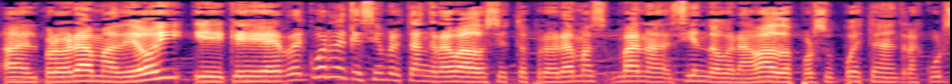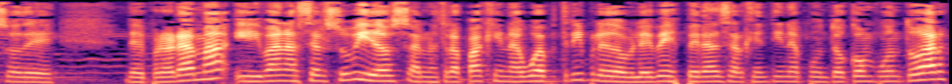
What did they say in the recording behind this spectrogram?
al programa de hoy, eh, que recuerde que siempre están grabados estos programas, van siendo grabados, por supuesto, en el transcurso de, del programa y van a ser subidos a nuestra página web www.esperanzaargentina.com.ar.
